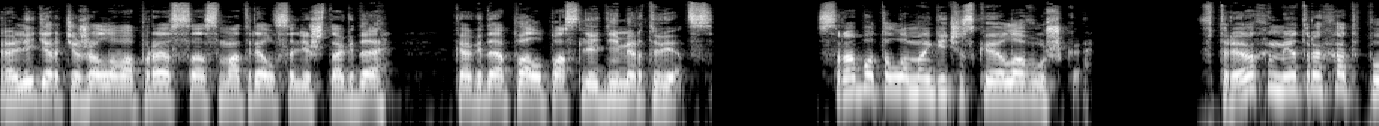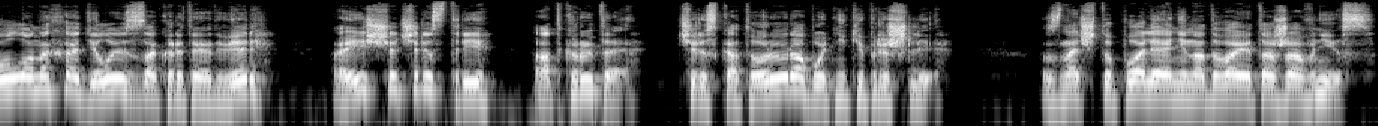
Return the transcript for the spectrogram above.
Лидер тяжелого пресса осмотрелся лишь тогда, когда пал последний мертвец. Сработала магическая ловушка. В трех метрах от пола находилась закрытая дверь, а еще через три – открытая, через которую работники пришли. Значит, упали они на два этажа вниз.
